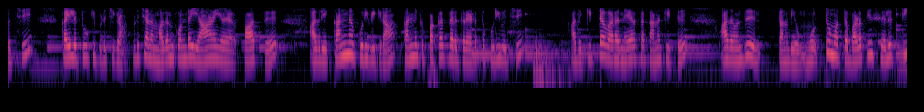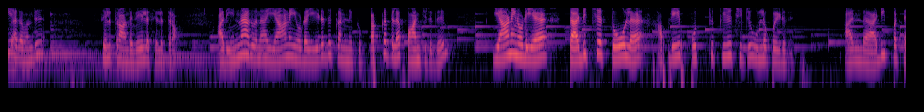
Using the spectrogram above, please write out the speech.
வச்சு கையில் தூக்கி பிடிச்சிக்கிறான். பிடிச்சி அந்த மதன் கொண்ட யானையை பார்த்து அதோடைய கண்ணை குறி வைக்கிறான். கண்ணுக்கு பக்கத்தில் இருக்கிற இடத்த குறி வச்சு அது கிட்ட வர நேரத்தை கணக்கிட்டு அதை வந்து தன்னுடைய ஒட்டுமொத்த பலத்தையும் செலுத்தி அதை வந்து செலுத்துகிறான் அந்த வேலை செலுத்துகிறான் அது என்ன ஆகுதுன்னா யானையோட இடது கண்ணுக்கு பக்கத்தில் பாஞ்சிடுது. யானையினுடைய தடித்த தோலை அப்படியே பொத்து கிழிச்சிட்டு உள்ளே போயிடுது. அந்த அடிப்பட்ட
